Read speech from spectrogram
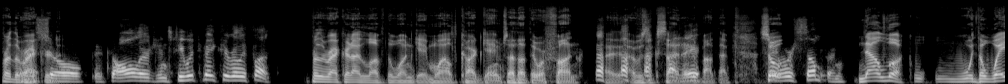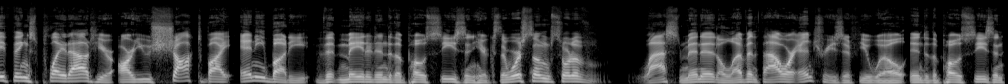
For the And record, so it's all urgency, which makes it really fun. For the record, I love the one game wild card games. I thought they were fun. I, I was excited about that. So So or something. now look, w- the way things played out here, are you shocked by anybody that made it into the postseason here? Because there were some sort of last minute, 11th hour entries, if you will, into the postseason.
